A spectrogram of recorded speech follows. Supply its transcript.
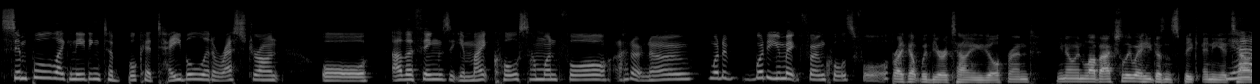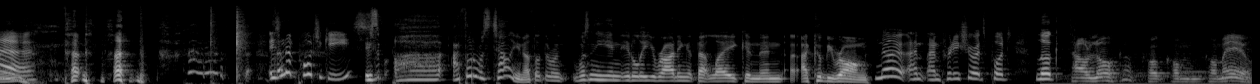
simple, like needing to book a table at a restaurant or other things that you might call someone for, I don't know. What do, what do you make phone calls for? Break up with your Italian girlfriend. You know, in Love Actually, where he doesn't speak any Yeah. Italian. that, that, Isn't it Portuguese? is it, uh, I thought it was Italian. I thought there were, wasn't he in Italy riding at that lake, and then I could be wrong. no, I'm, I'm pretty sure it's Port. Look, Tao loca co- com, comeo.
